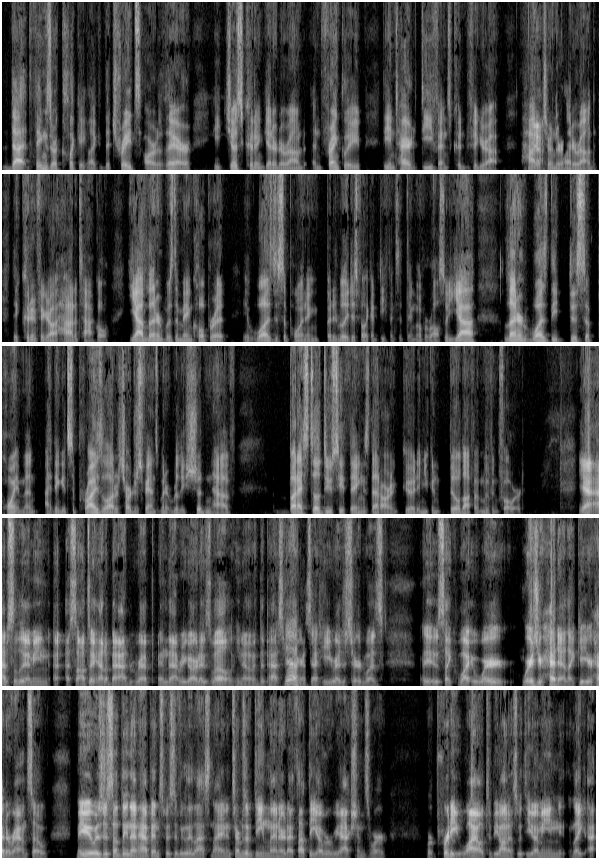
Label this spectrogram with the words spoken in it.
that things are clicking. Like the traits are there. He just couldn't get it around. And frankly, the entire defense couldn't figure out how yeah. to turn their head around. They couldn't figure out how to tackle. Yeah, Leonard was the main culprit. It was disappointing, but it really just felt like a defensive thing overall. So yeah, Leonard was the disappointment. I think it surprised a lot of Chargers fans when it really shouldn't have. But I still do see things that aren't good and you can build off of moving forward. Yeah, absolutely. I mean, Asante had a bad rep in that regard as well. You know, the pass interference yeah. that he registered was it was like why where where's your head at? Like get your head around. So maybe it was just something that happened specifically last night. In terms of Deane Leonard, I thought the overreactions were were pretty wild, to be honest with you. I mean, like I,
